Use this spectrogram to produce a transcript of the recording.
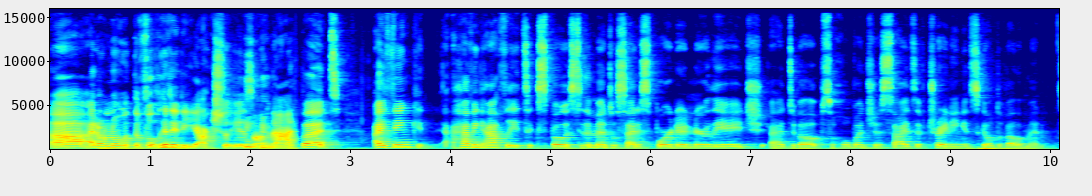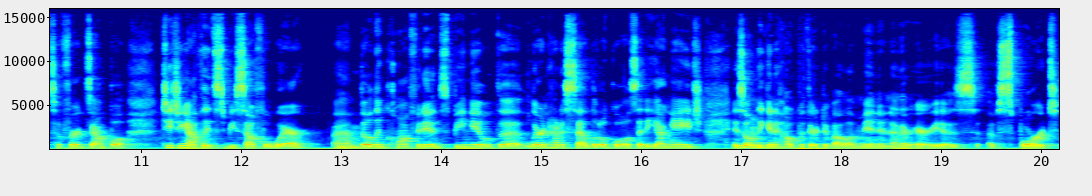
Uh, I don't know what the validity actually is on that, but I think having athletes exposed to the mental side of sport at an early age uh, develops a whole bunch of sides of training and skill development. So, for example, teaching athletes to be self aware, um, mm-hmm. building confidence, being able to learn how to set little goals at a young age is only going to help with their development in other areas of sport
